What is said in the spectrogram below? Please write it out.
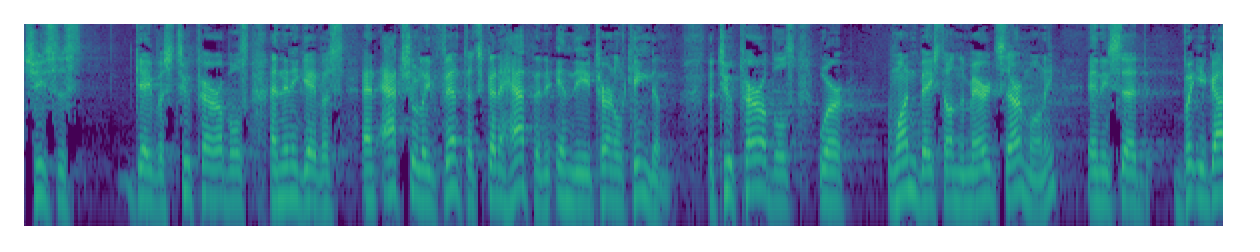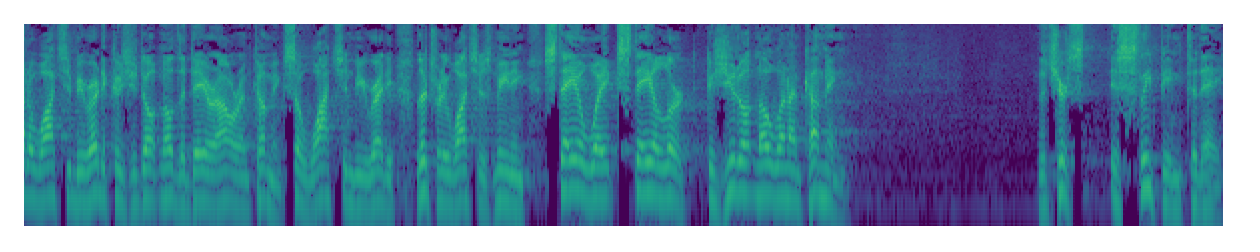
Jesus gave us two parables, and then he gave us an actual event that's going to happen in the eternal kingdom. The two parables were one based on the marriage ceremony, and he said, but you got to watch and be ready because you don't know the day or hour I'm coming. So watch and be ready. Literally, watch is meaning stay awake, stay alert because you don't know when I'm coming. The church is sleeping today.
